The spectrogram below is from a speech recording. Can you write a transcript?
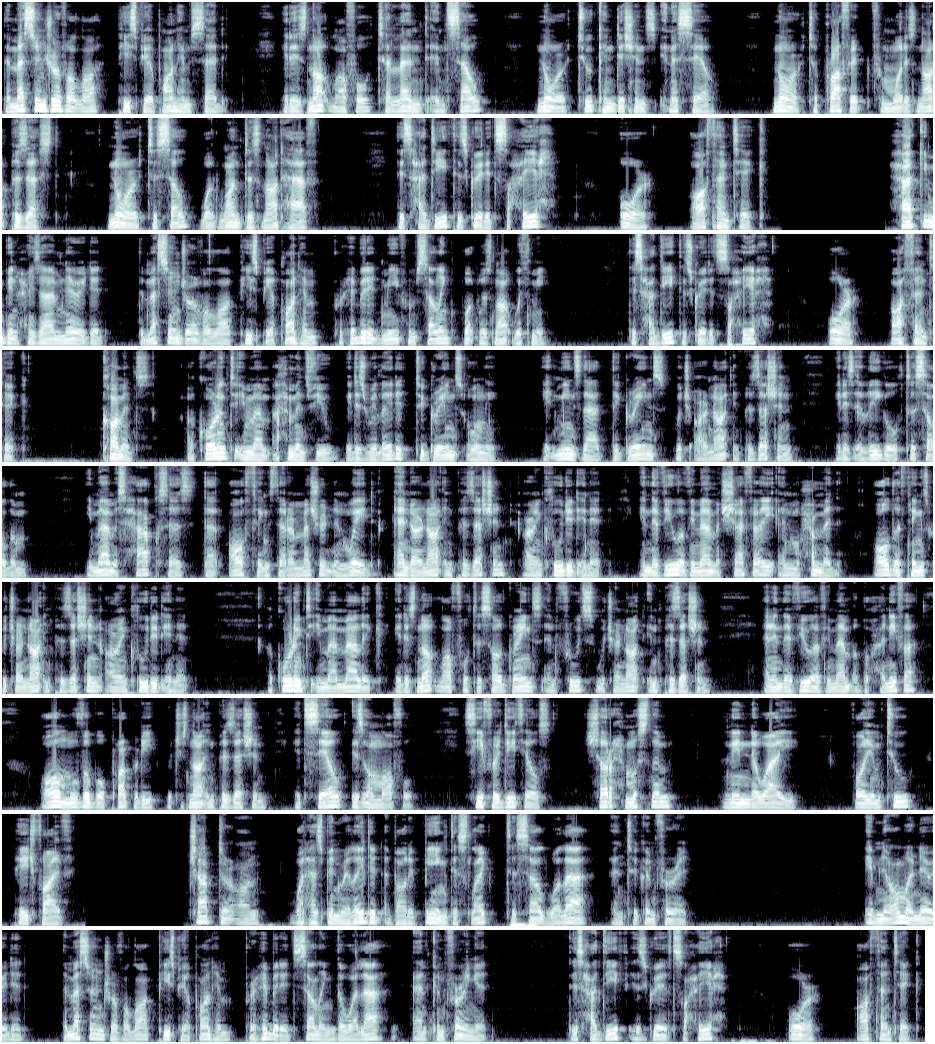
The Messenger of Allah, peace be upon him, said, It is not lawful to lend and sell, nor two conditions in a sale, nor to profit from what is not possessed, nor to sell what one does not have. This hadith is graded sahih or authentic. Hakim bin Hizam narrated, The Messenger of Allah, peace be upon him, prohibited me from selling what was not with me. This hadith is graded sahih or authentic. Comments According to Imam Ahmad's view, it is related to grains only. It means that the grains which are not in possession, it is illegal to sell them. Imam Ishaq says that all things that are measured and weighed and are not in possession are included in it. In the view of Imam Shafi'i and Muhammad, all the things which are not in possession are included in it. According to Imam Malik, it is not lawful to sell grains and fruits which are not in possession. And in the view of Imam Abu Hanifa, all movable property which is not in possession, its sale is unlawful. See for details Sharh Muslim Lin Nawawi, Volume 2, page 5. Chapter on what has been related about it being disliked to sell wala and to confer it. Ibn Umar narrated, The Messenger of Allah, peace be upon him, prohibited selling the wala and conferring it. This hadith is graded sahih or authentic.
